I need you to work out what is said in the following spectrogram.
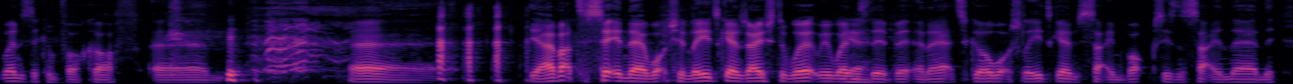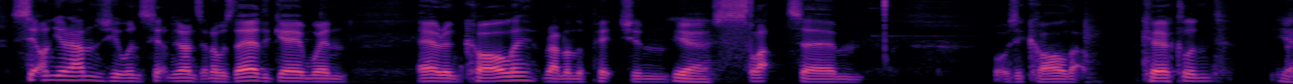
Wednesday can fuck off. Um, uh, yeah, I've had to sit in there watching Leeds games. I used to work with Wednesday a bit, and I had to go watch Leeds games, sat in boxes and sat in there, and they sit on your hands, you and sit on your hands. And I was there the game when Aaron Cawley ran on the pitch and Yeah. slapped um, what was he called? That Kirkland. Yeah.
